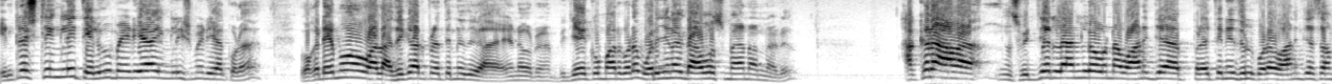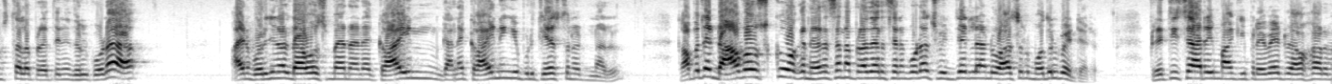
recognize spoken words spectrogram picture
Interestingly Telugu media English media కూడా ఒకటేమో వాళ్ళ అధికార ప్రతినిధి ఆయన విజయ్ కుమార్ కూడా ఒరిజినల్ డావోస్ మ్యాన్ అన్నాడు. అక్కడ స్విట్జర్లాండ్లో ఉన్న వాణిజ్య ప్రతినిధులు కూడా వాణిజ్య సంస్థల ప్రతినిధులు కూడా ఆయన ఒరిజినల్ డావోస్ మ్యాన్ అనే కాయిన్ అనే కాయినింగ్ ఇప్పుడు చేస్తున్నట్టున్నారు. కాకపోతే డావోస్కు ఒక నిరసన ప్రదర్శన కూడా స్విట్జర్లాండ్ వాసులు మొదలుపెట్టారు. ప్రతిసారి మాకు ఈ ప్రైవేట్ వ్యవహారం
